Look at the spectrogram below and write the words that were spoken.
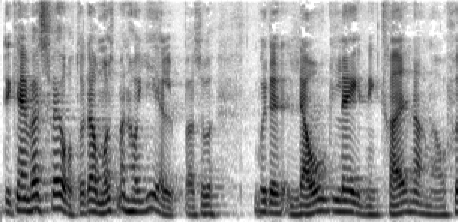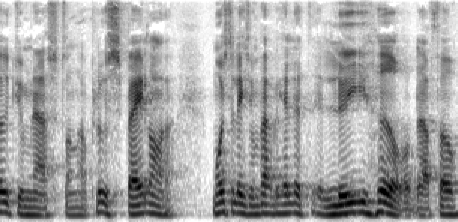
det kan vara svårt och där måste man ha hjälp. Alltså, både lagledning, tränarna och sjukgymnasterna plus spelarna måste liksom vara väldigt lyhörda för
